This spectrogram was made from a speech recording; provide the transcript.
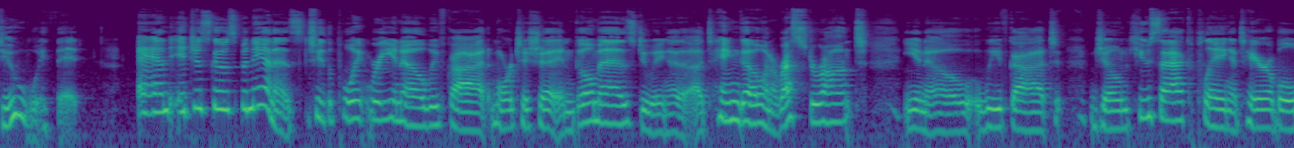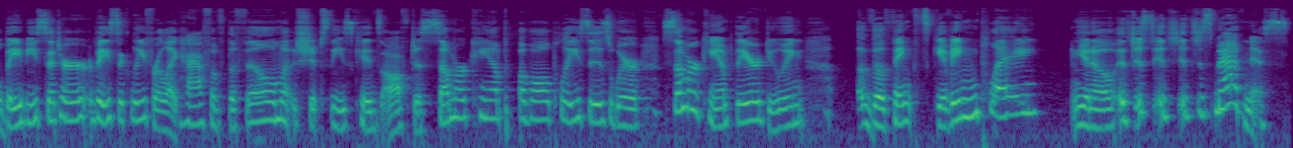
do with it? And it just goes bananas to the point where, you know, we've got Morticia and Gomez doing a, a tango in a restaurant. You know, we've got Joan Cusack playing a terrible babysitter, basically, for like half of the film. Ships these kids off to summer camp, of all places, where summer camp they are doing the Thanksgiving play. You know, it's just it's it's just madness.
